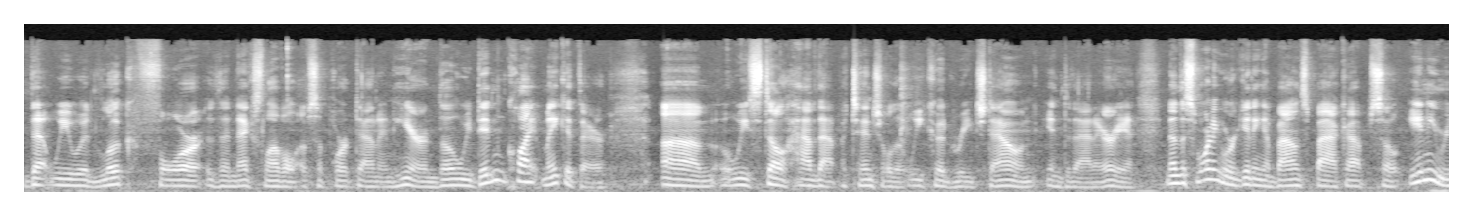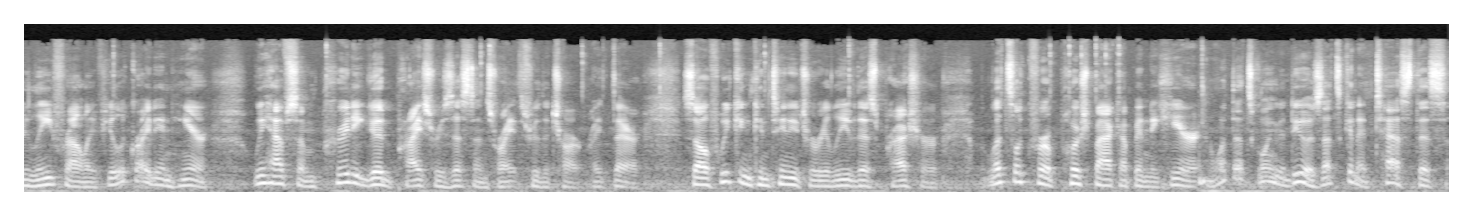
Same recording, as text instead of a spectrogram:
that we would look for the next level of support down in here. And though we didn't quite make it there, um, we still have that potential that we could reach down into that area. Now this morning we're getting a bounce back up, so any relief rally, if you look right in here, we have some pretty good price resistance right through the chart right there. So if we can continue to relieve this pressure, let's look for a pushback up into here. And what that's going to do is that's going to test this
